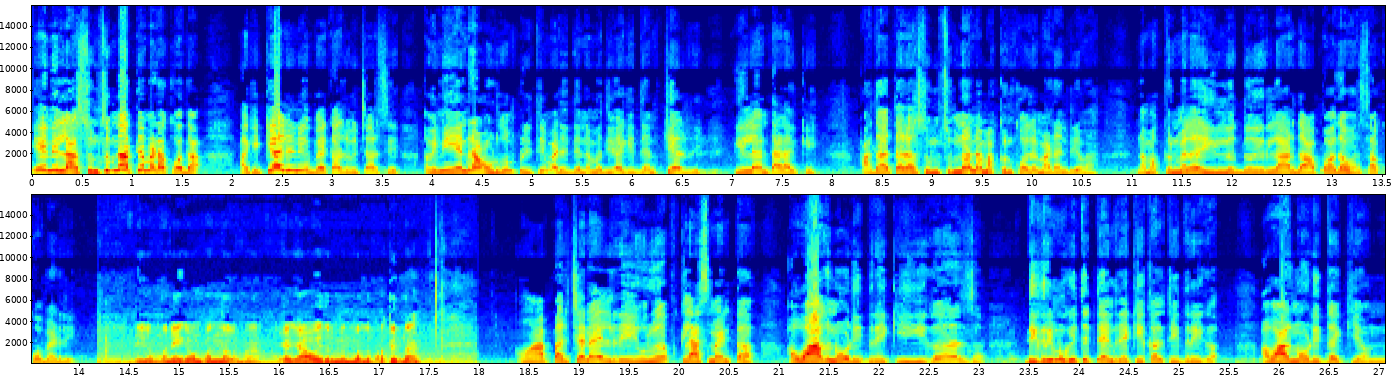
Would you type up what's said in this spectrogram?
ಏನಿಲ್ಲ, ಸುಮ್ ಸುಮ್ಮನೆ ಅತ್ತೆ ಮಾಡಕ್ ಹೋದ. ಆಕೆ ಕೇಳ್ರಿ ನೀವು ಬೇಕಾದ್ರೆ ವಿಚಾರಿಸಿ. ಅವಿನ ಏನ್ರ ಆ ಹುಡ್ಗನ್ ಪ್ರೀತಿ ಮಾಡಿದ್ದೇನೆ, ಮದುವೆ ಆಗಿದ್ದೆ ಅಂತ ಕೇಳ್ರಿ. ಇಲ್ಲ ಅಂತಾಳೆ ಆಕಿ. ಅದೇ ಥರ ಸುಮ್ ಸುಮ್ನೆ ನಮ್ಮ ಅಕ್ಕನ ಕೊಲೆ ಮಾಡನ್ರಿ ಅವ. ನಮ್ಮ ಅಕ್ಕನ ಮೇಲೆ ಇಲ್ಲದ್ದು ಇರ್ಲಾರ್ದ ಅಪವಾದ ಹೊರ್ಸಕ್ ಹೋಗ್ಬೇಡ್ರಿ. ಈಗ ಮನೆಗೆ ಅವ್ನು ಬಂದಲ್ಲಮ್ಮ ಯಾವ ಇದ್ರ ಮೇಲೆ ಮೊದಲು ಬರ್ತಿದ್ನ? ಅವ ಪರಿಚಯನ ಇಲ್ರಿ ಇವರು ಕ್ಲಾಸ್ಮೇಟ್ ಅವಾಗ ನೋಡಿದ್ರಿ ಈಕಿ ಈಗ ಡಿಗ್ರಿ ಮುಗಿತಿತ್ತೇನ್ರಿ ಆಕಿ ಕಲ್ತಿದ್ರಿ ಈಗ. ಅವಾಗ ನೋಡಿದ್ದ ಆಕಿ ಅವನ್ನ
